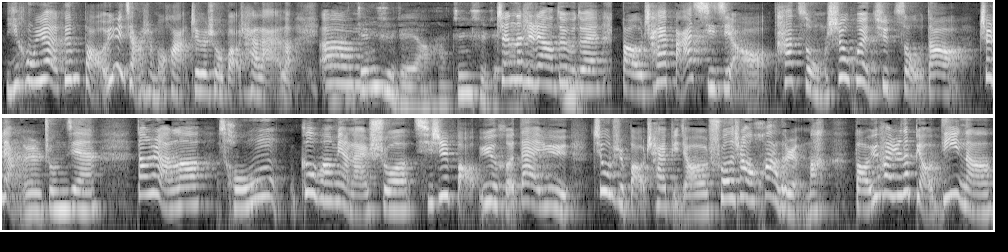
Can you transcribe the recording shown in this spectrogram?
怡红院跟宝玉讲什么话，这个时候宝钗来了。啊，真是这样哈，真是这样，真的是这样，对不对？宝钗拔起脚，她总是会去走到这两个人中间。当然了，从各方面来说，其实宝玉和黛玉就是宝钗比较说得上话的人嘛。宝玉还是他表弟呢，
